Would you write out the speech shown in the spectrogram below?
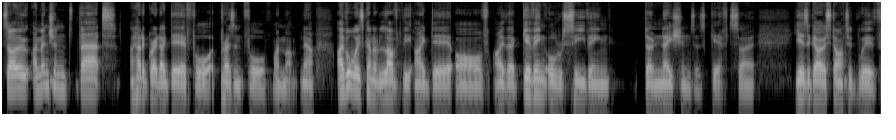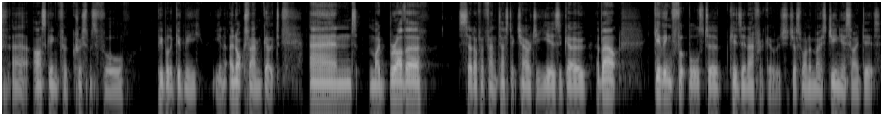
so I mentioned that I had a great idea for a present for my mum. Now, I've always kind of loved the idea of either giving or receiving donations as gifts. So, years ago, I started with uh, asking for Christmas for people to give me, you know, an Oxfam goat, and my brother set up a fantastic charity years ago about giving footballs to kids in Africa, which is just one of the most genius ideas.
